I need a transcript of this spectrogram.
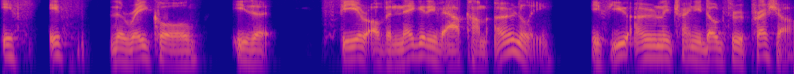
if if the recall is a fear of a negative outcome only, if you only train your dog through pressure,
